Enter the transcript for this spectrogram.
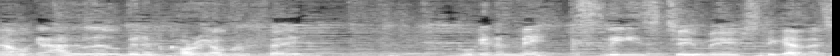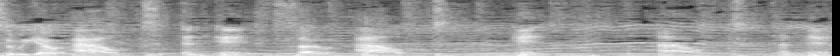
Now we're going to add a little bit of choreography. We're going to mix these two moves together. So we go out and in. So out, in, out and in.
